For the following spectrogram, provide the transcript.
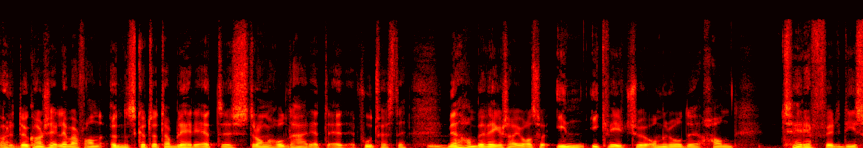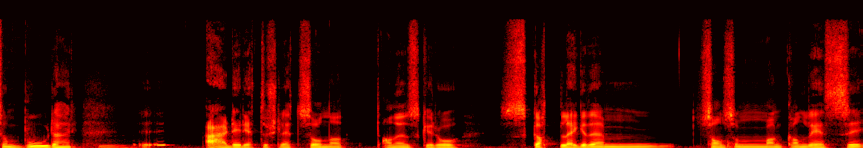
Vardø kanskje. Eller i hvert fall han ønsket å etablere et eh, stronghold her, et, et fotfeste. Mm. Men han beveger seg jo altså inn i Kvitsjø-området. Han treffer de som bor der. Mm. Er det rett og slett sånn at han ønsker å skattlegge dem sånn som man kan lese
